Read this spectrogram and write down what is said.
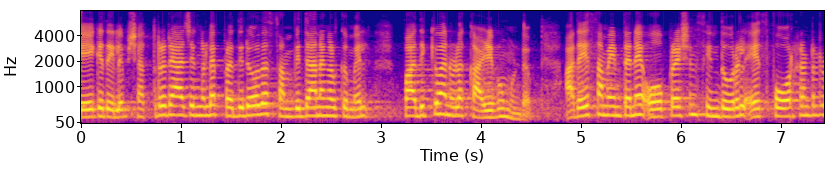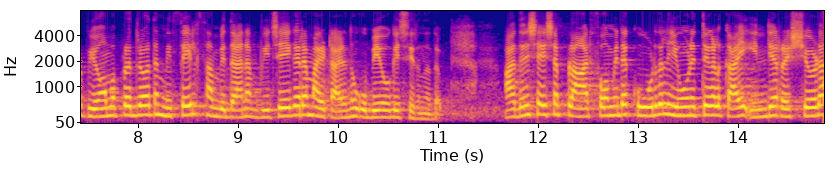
വേഗതയിലും ശത്രുരാജ്യങ്ങളുടെ പ്രതിരോധ സംവിധാനങ്ങൾക്കുമേൽ പതിക്കുവാനുള്ള കഴിവുമുണ്ട്. അതേസമയം തന്നെ ഓപ്പറേഷൻ സിന്ദൂറിൽ എസ് ഫോർ ഹൺഡ്രഡ് വ്യോമ പ്രതിരോധ മിസൈൽ സംവിധാനം വിജയകരമായിട്ടായിരുന്നു ഉപയോഗിച്ചിരുന്നത്. അതിനുശേഷം പ്ലാറ്റ്ഫോമിന്റെ കൂടുതൽ യൂണിറ്റുകൾക്കായി ഇന്ത്യ റഷ്യയോട്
